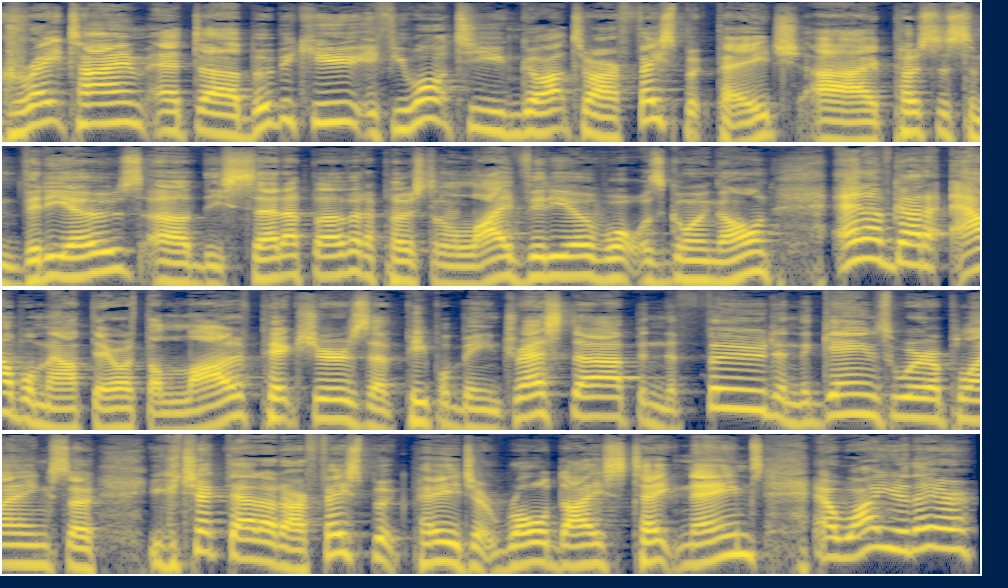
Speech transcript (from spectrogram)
great time at uh, Booby Q. If you want to, you can go out to our Facebook page. I posted some videos of the setup of it. I posted a live video of what was going on, and I've got an album out there with a lot of pictures of people being dressed up and the food and the games we are playing. So you can check that out our Facebook page at Roll Dice Take Names. And while you're there,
